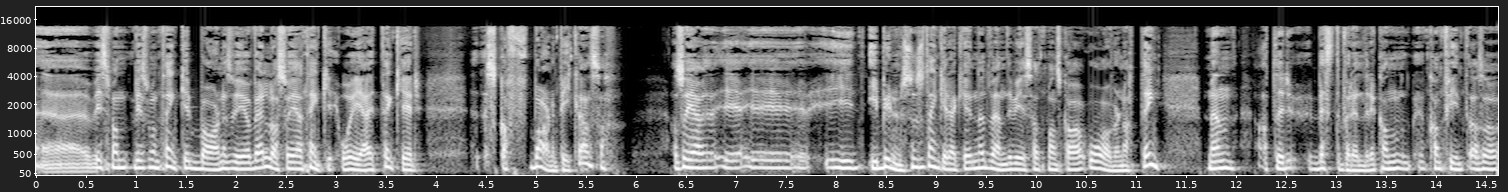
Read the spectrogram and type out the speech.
eh, hvis, man, hvis man tenker barnets ve og vel, altså jeg tenker, og jeg tenker skaff barnepike, altså. Altså jeg, jeg, i, I begynnelsen så tenker jeg ikke nødvendigvis at man skal ha overnatting, men at besteforeldre kan, kan fint altså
